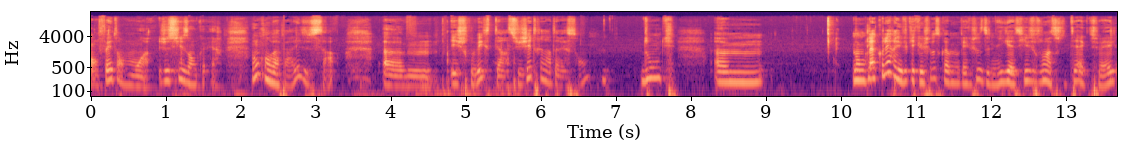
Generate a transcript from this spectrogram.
en fait en moi je suis en colère. Donc on va parler de ça euh, et je trouvais que c'était un sujet très intéressant. Donc euh, donc la colère est vue quelque chose comme quelque chose de négatif, surtout dans la société actuelle.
